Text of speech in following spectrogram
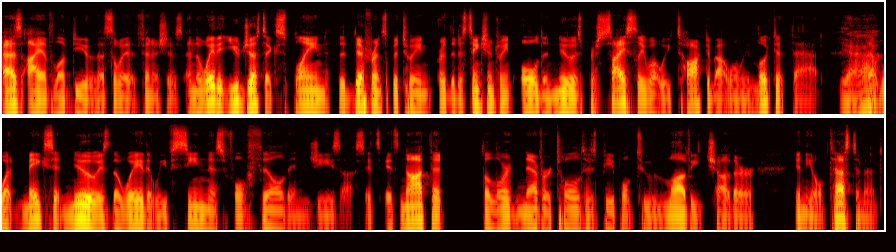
as I have loved you. That's the way it finishes. And the way that you just explained the difference between or the distinction between old and new is precisely what we talked about when we looked at that. Yeah. That what makes it new is the way that we've seen this fulfilled in Jesus. It's it's not that the Lord never told his people to love each other in the Old Testament,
